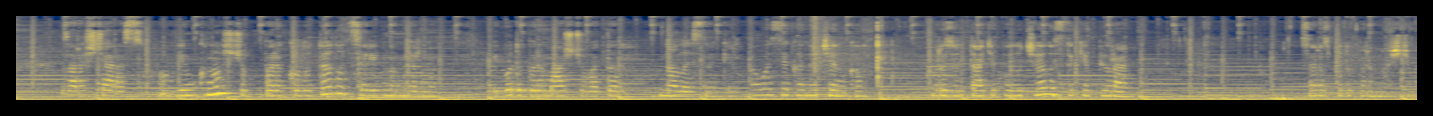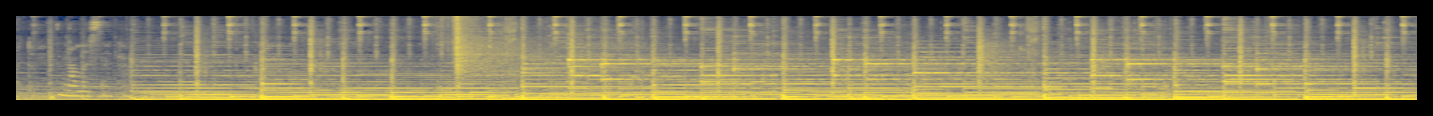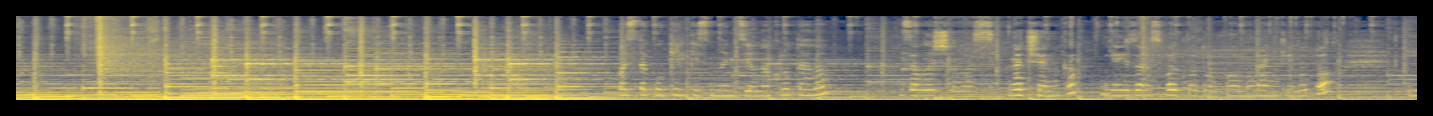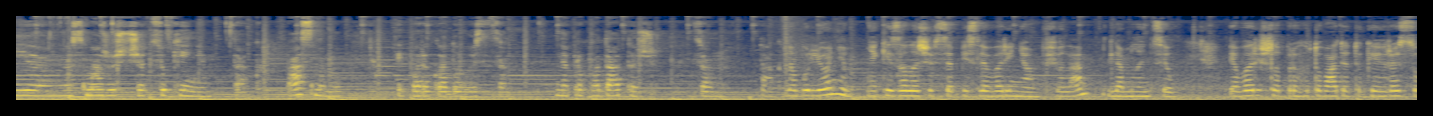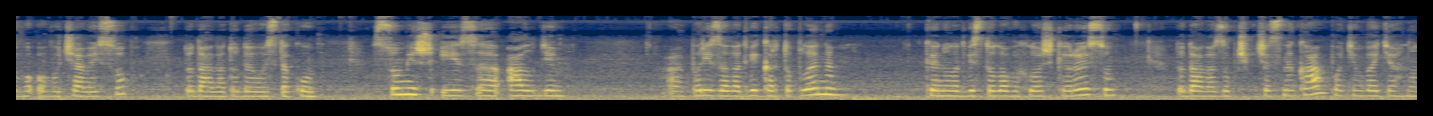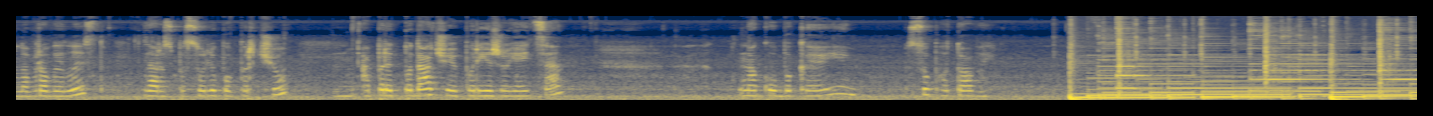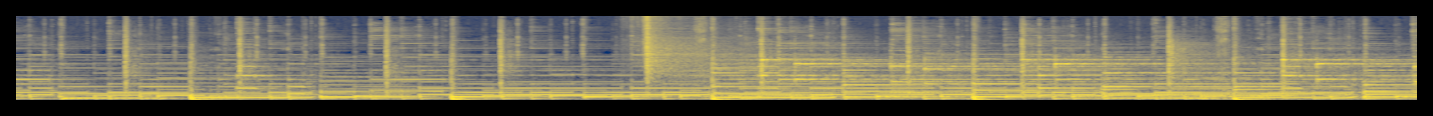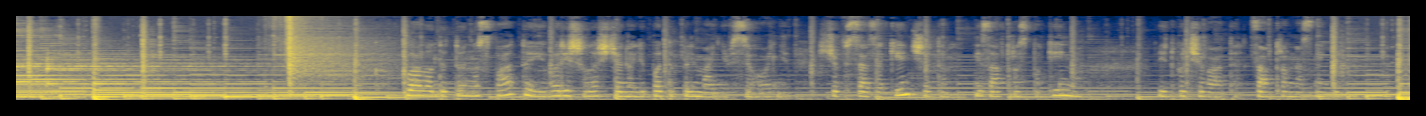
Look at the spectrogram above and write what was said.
Зараз ще раз ввімкну, щоб переколотило це рівномірно і буду перемащувати налисники. А ось яка начинка. В результаті вийшло таке пюре. Зараз буду перемащувати налисники. Млинців накрутила. Залишилась начинка. Я її зараз викладу в маленький лоток і насмажу ще цукіні. Так, пасману і перекладу ось це. Не пропадати ж цьому. Так, на бульйоні, який залишився після варіння філе для млинців, я вирішила приготувати такий рисово-овочевий суп. Додала туди ось таку суміш із Алді. Е, Порізала дві картоплини, кинула 2 столових ложки рису, додала зубчик чесника, потім витягнула лавровий лист. Зараз посолю поперчу. А перед подачею поріжу яйце на кубики і суп готовий. Наліпити пельменів сьогодні, щоб все закінчити і завтра спокійно відпочивати. Завтра в нас неділя.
